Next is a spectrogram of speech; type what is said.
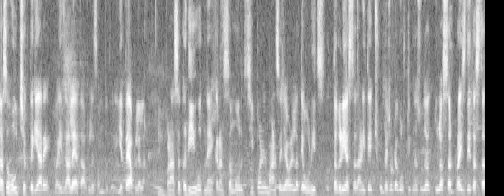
तर असं होऊच शकतं की अरे भाई झालंय आता आपलं समज येत आहे आपल्याला. पण असं कधीही होत नाही कारण समोरची पण माणसं ज्या वेळेला तेवढीच तगडी असतात आणि ते छोट्या छोट्या गोष्टीतनं सुद्धा तुला सरप्राईज देत असतात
